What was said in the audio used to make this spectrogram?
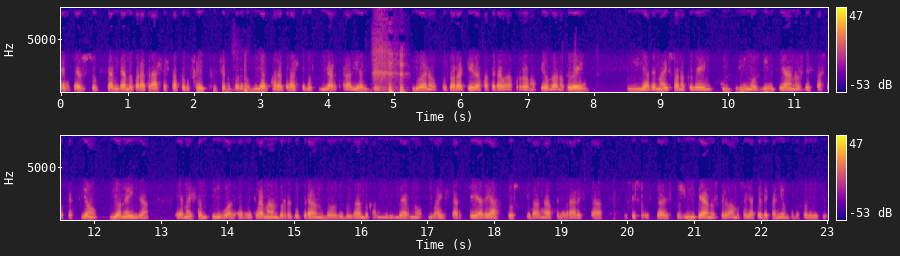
eu penso que está mirando para atrás, está todo feito, xa non podemos mirar para atrás, temos que mirar para adiante, e, bueno, pois pues, ahora queda facer a programación do ano que ven, e, ademais, o ano que ven cumplimos 20 anos desta asociación pioneira é a máis antigua, é reclamando, recuperando, divulgando o camiño de inverno e vai estar chea de actos que van a celebrar esta, pues eso, esta, estes 20 anos que levamos aí a pé de cañón, como suele decir.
